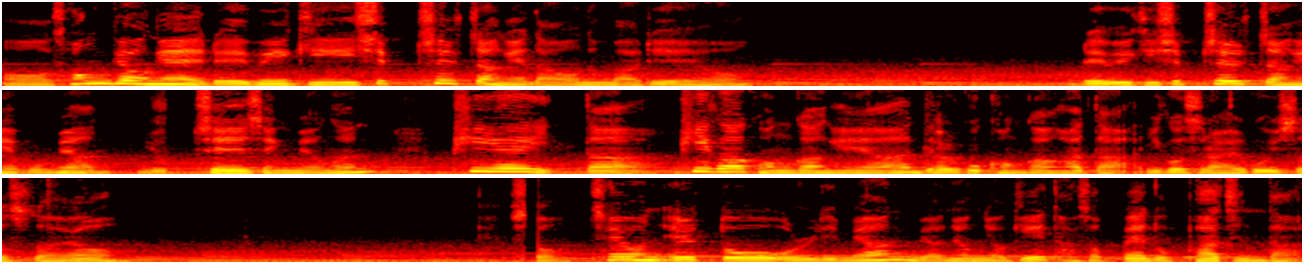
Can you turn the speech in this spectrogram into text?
어, 성경의 레위기 17장에 나오는 말이에요. 레위기 17장에 보면 육체의 생명은 피에 있다. 피가 건강해야 결국 건강하다. 이것을 알고 있었어요. 체온 1도 올리면 면역력이 5배 높아진다.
